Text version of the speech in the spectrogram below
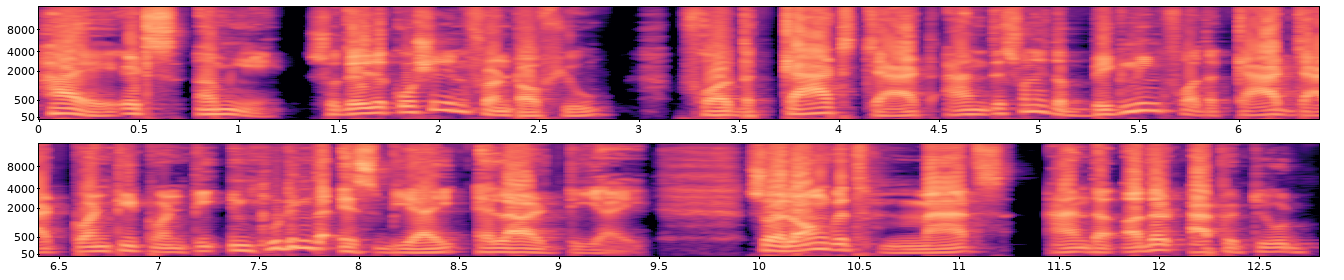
Hi, it's Ami. So there's a question in front of you for the CAT chat, and this one is the beginning for the CAT chat 2020, including the SBI LRDI. So along with maths and the other aptitude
